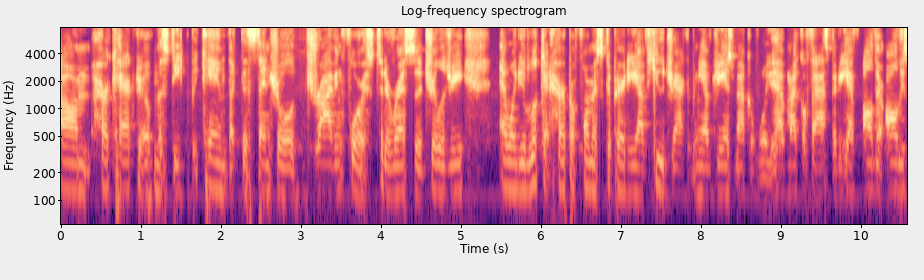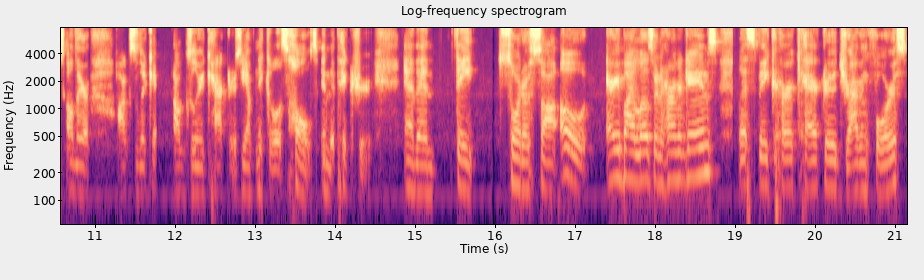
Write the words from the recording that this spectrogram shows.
um, her character of Mystique became like the central driving force to the rest of the trilogy. And when you look at her performance compared to you have Hugh Jackman, you have James McAvoy, you have Michael Fassbender, you have all their all these other auxiliary auxiliary characters. You have Nicholas Hoult in the picture, and then they sort of saw, oh, everybody loves her in Hunger Games. Let's make her character the driving force.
